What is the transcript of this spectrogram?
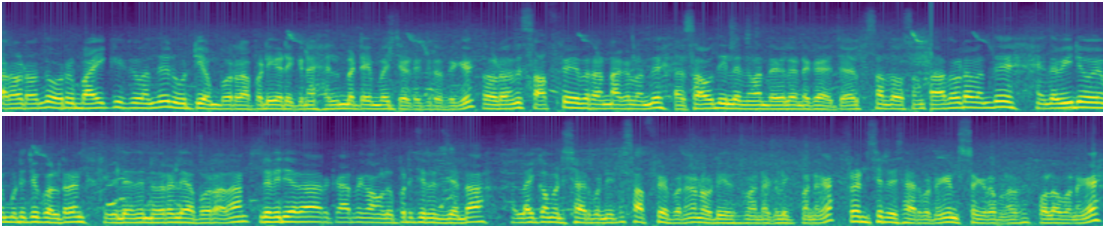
அதோட வந்து ஒரு பைக்குக்கு வந்து நூற்றி ஐம்பது ரூபா அப்படி எடுக்கணும். ஹெல்மெட்டையும் வச்சு எடுக்கிறதுக்கு. அதோட வந்து சப்ஸ்கிரைபர் அண்ணாக்கள் வந்து சவுதியிலேருந்து வந்ததில் எனக்கு சந்தோஷம். அதோட வந்து இந்த வீடியோவை முடிச்சு கொள்கிறேன் இதுலேருந்து நுரலியா போகிறதான் இந்த வீடியோ தான் இருக்காருக்கு அவங்களுக்கு பிடிச்சிருந்துச்சுன்னா லைக் கமெண்ட் ஷேர் பண்ணிட்டு சப்ஸ்கிரைப் பண்ணுங்கள் நோட்டிஃபிகேஷன் பண்ண கிளிக் பண்ணுங்கள் ஃப்ரெண்ட்ஸ் ஷேர் பண்ணுங்கள் இன்ஸ்டாகிராமில் ஃபாலோ பண்ணுங்கள்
